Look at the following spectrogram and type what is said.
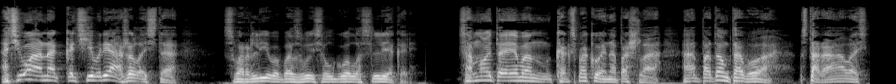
«А чего она кочевряжилась-то?» Сварливо возвысил голос лекарь. «Со мной-то, Эван, как спокойно пошла, а потом того, старалась,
